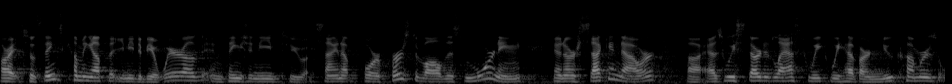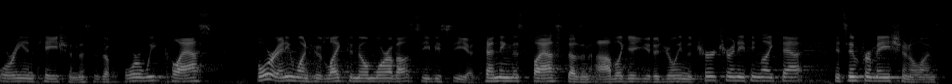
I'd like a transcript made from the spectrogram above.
All right, so things coming up that you need to be aware of and things you need to sign up for. First of all, this morning in our second hour, uh, as we started last week, we have our newcomers orientation. This is a four week class for anyone who'd like to know more about CBC. Attending this class doesn't obligate you to join the church or anything like that. It's informational and it's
